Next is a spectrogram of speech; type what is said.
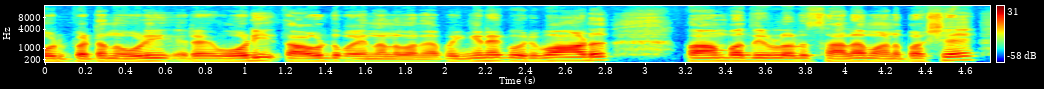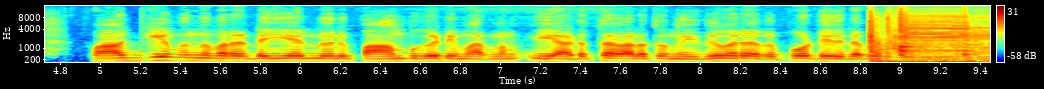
ഓടി പെട്ടെന്ന് ഓടി ഓടി താഴോട്ട് പോയെന്നാണ് പറഞ്ഞത്. അപ്പോൾ ഇങ്ങനെയൊക്കെ ഒരുപാട് പാമ്പതിയുള്ള ഒരു സ്ഥലമാണ്. പക്ഷേ ഭാഗ്യം എന്ന് പറയട്ടെ ഈ ഒരു പാമ്പ് കടി മരണം ഈ അടുത്ത കാലത്തൊന്നും ഇതുവരെ റിപ്പോർട്ട് ചെയ്തില്ല.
